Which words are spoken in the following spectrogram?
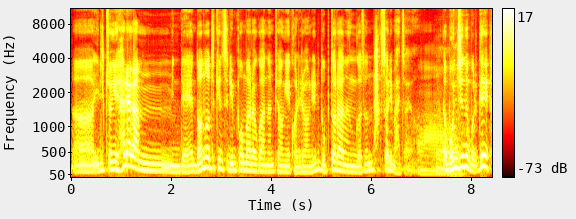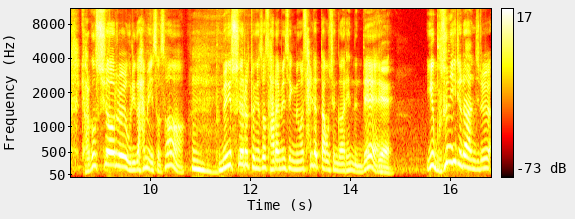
어, 일종의 혈액암인데 너너드킨스 림포마라고 하는 병에 걸릴 확률이 높더라는 것은 학설이 맞아요. 그러니까 뭔지는 모르. 그 결국 수혈을 우리가 함에 있어서 분명히 수혈을 통해서 사람의 생명을 살렸다고 생각을 했는데 예. 이게 무슨 일이라는지를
